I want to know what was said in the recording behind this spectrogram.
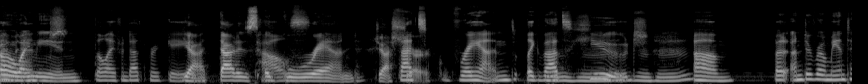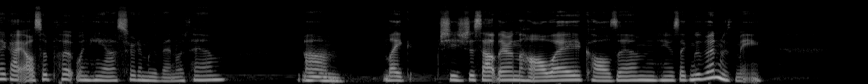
Oh, I mean- the Life and Death Brigade. Yeah, that is pals. a grand gesture. that's grand. Like that's Mhm, huge. mhm. Um, but under romantic, I also put when he asked her to move in with him. Mm. Um, like she's just out there in the hallway, calls him, and he was like, "Move in with me."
